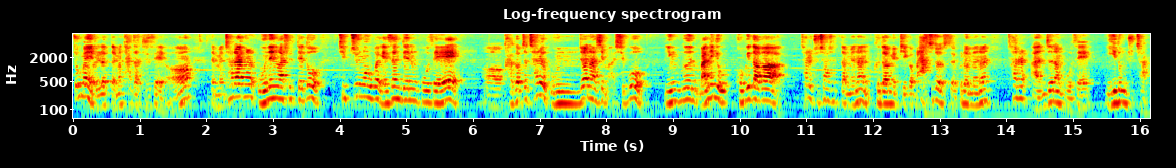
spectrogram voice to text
조금만 열렸다면 닫아주세요. 그다음에 차량을 운행하실 때도 집중호우가 예상되는 곳에 어, 가급적 차를 운전하지 마시고 인근 만약에 거기다가 차를 주차하셨다면은 그 다음에 비가 막 쏟아졌어요. 그러면은 차를 안전한 곳에 이동 주차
